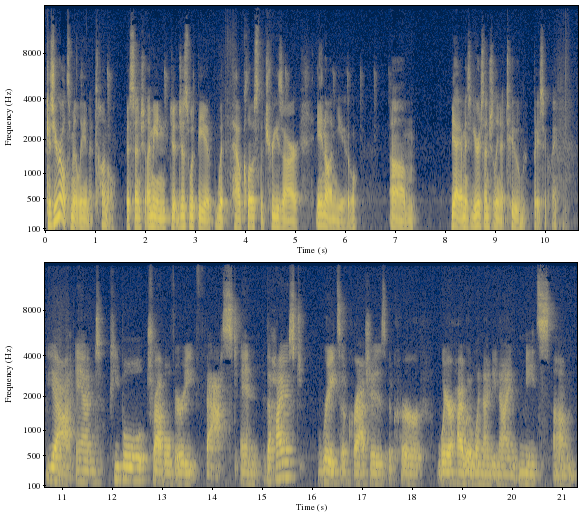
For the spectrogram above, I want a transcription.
Because um, you're ultimately in a tunnel essentially. I mean, j- just with the with how close the trees are in on you. Um, yeah, I mean, you're essentially in a tube, basically. Yeah, and people travel very fast, and the highest rates of crashes occur where Highway 199 meets um,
